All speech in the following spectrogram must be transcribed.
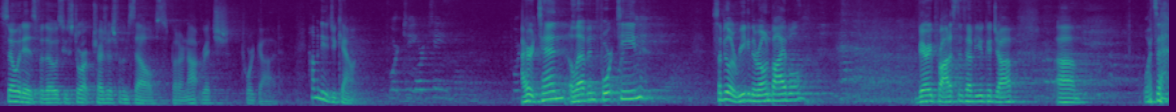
So it is for those who store up treasures for themselves, but are not rich toward God. How many did you count? 14. I heard 10, 11, 14. Some people are reading their own Bible. Very Protestant of you, good job. Um, what's that?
